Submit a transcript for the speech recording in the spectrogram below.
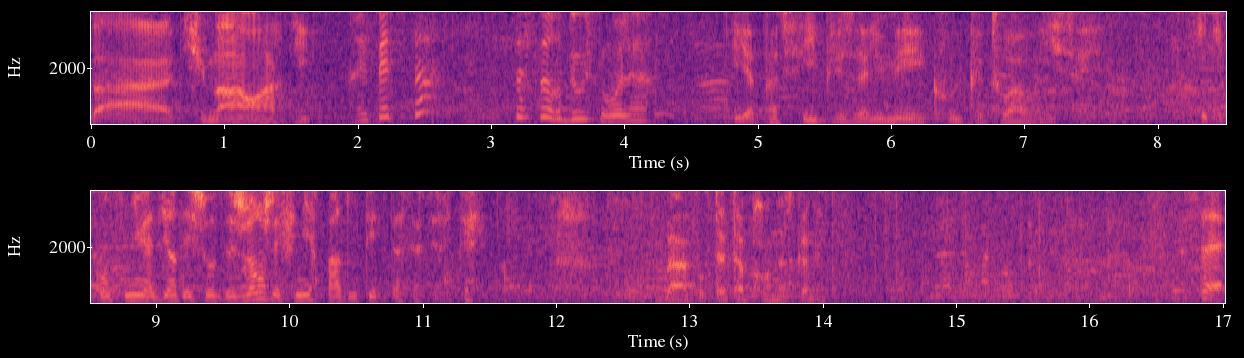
Bah, tu m'as enhardi. Répète ça. Ça sort d'où ce mot-là? Il n'y a pas de fille plus allumée et cool que toi au lycée. Si tu continues à dire des choses de genre, je vais finir par douter de ta sincérité. Bah, faut peut-être apprendre à se connaître. C'est.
